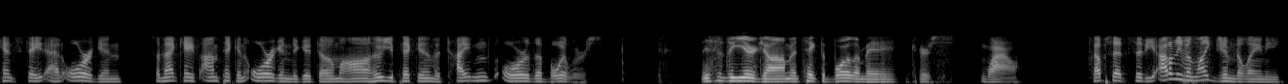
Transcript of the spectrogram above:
Kent State at Oregon. So in that case, I'm picking Oregon to get to Omaha. Who you picking, the Titans or the Boilers? This is the year, John. I'm going to take the Boilermakers. Wow. Upset City. I don't even like Jim Delaney,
